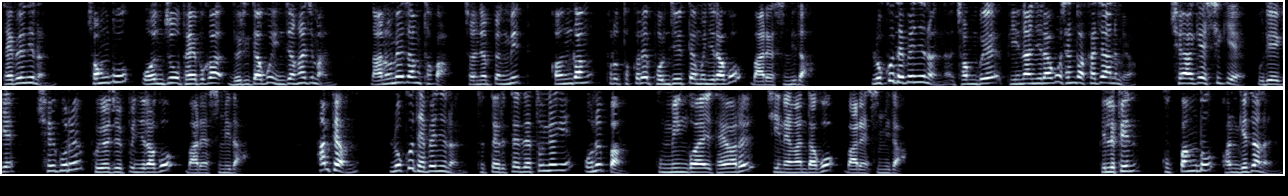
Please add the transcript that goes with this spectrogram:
대변인은 정부 원조 배부가 느리다고 인정하지만 나눔의 장터가 전염병 및 건강 프로토콜의 본질 때문이라고 말했습니다. 로크 대변인은 정부의 비난이라고 생각하지 않으며 최악의 시기에 우리에게 최고를 보여줄 뿐이라고 말했습니다. 한편 로크 대변인은 두테르테 대통령이 오늘 밤 국민과의 대화를 진행한다고 말했습니다. 필리핀 국방부 관계자는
